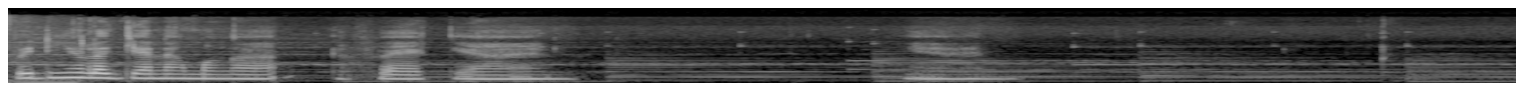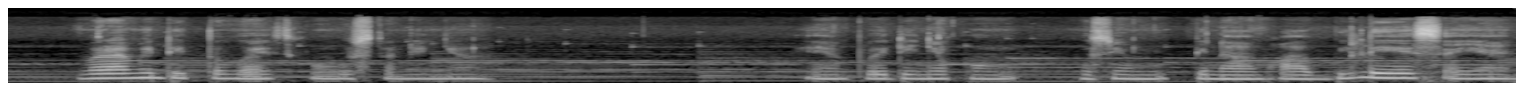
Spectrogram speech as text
pwede nyo lagyan ng mga effect. Yan. Yan. Marami dito guys kung gusto ninyo. Yan, pwede nyo kung gusto yung pinakabilis. Ayan.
